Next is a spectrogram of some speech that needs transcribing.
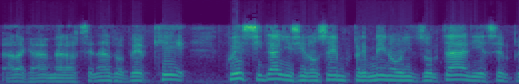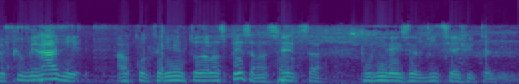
alla Camera, al Senato, perché questi tagli siano sempre meno orizzontali e sempre più mirati al contenimento della spesa, ma senza punire i servizi ai cittadini.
